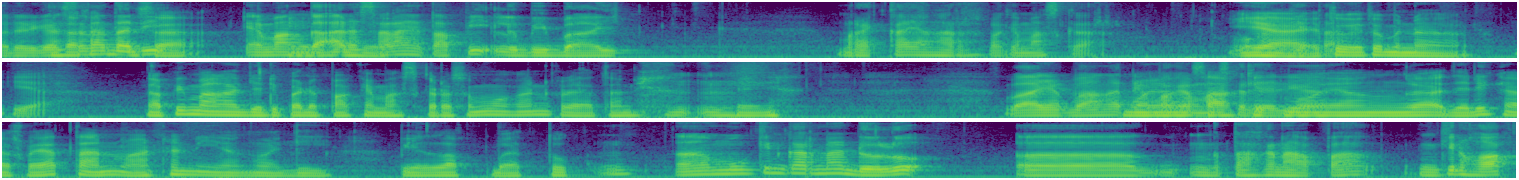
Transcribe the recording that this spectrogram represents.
udah dikasih Kita kan tadi bisa emang nggak ada juga. salahnya tapi lebih baik mereka yang harus pakai masker. Iya itu itu benar. Iya tapi malah jadi pada pakai masker semua kan kelihatannya. Mm-mm. kayaknya. Banyak banget mau yang yang pakai masker sakit jadi mau yang enggak. Jadi nggak kelihatan mana nih yang lagi pilek batuk. Eh, mungkin karena dulu eh entah kenapa mungkin hoax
